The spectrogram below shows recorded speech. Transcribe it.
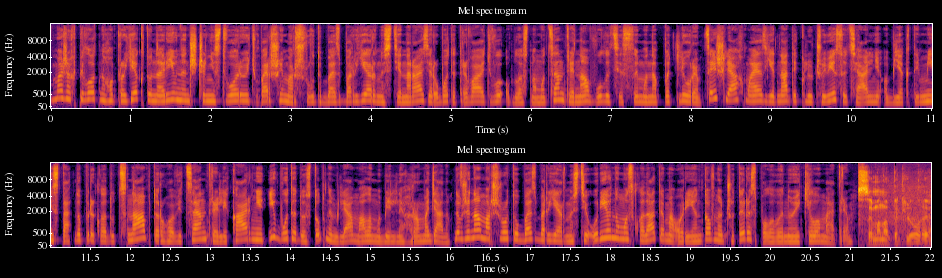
В межах пілотного проєкту на Рівненщині створюють перший маршрут безбар'єрності. Наразі роботи тривають в обласному центрі на вулиці Симона Петлюри. Цей шлях має з'єднати ключові соціальні об'єкти міста, до прикладу, ЦНАП, торгові центри, лікарні і бути доступним для маломобільних громадян. Довжина маршруту безбар'єрності у Рівному складатиме орієнтовно 4,5 кілометри. Симона Петлюри,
